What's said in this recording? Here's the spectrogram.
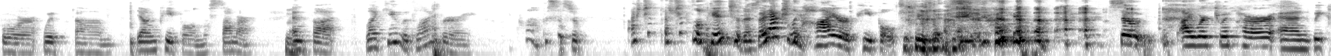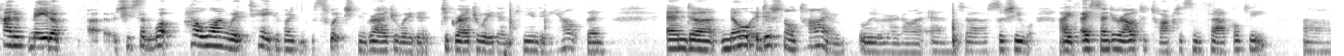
for with um, young people in the summer, Hmm. and thought, like you with library, like, wow, this is a I should I should look into this. I'd actually hire people to do this. so I worked with her, and we kind of made a Uh, she said, "What? How long would it take if I switched and graduated to graduate in community health?" And and uh, no additional time, believe it or not. And uh, so she, I, I sent her out to talk to some faculty, um,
